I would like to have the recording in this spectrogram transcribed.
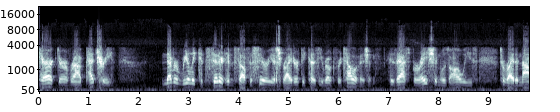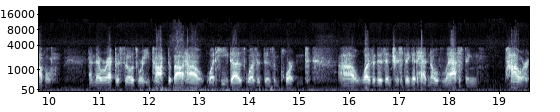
character, Rob Petrie, never really considered himself a serious writer because he wrote for television. His aspiration was always to write a novel. And there were episodes where he talked about how what he does wasn't as important uh, wasn't as interesting. It had no lasting power.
